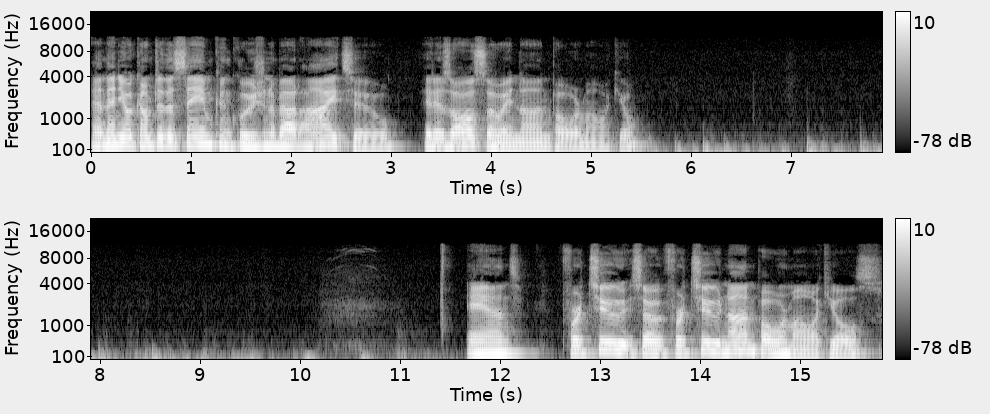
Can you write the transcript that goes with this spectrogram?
And then you'll come to the same conclusion about I2. It is also a non-polar molecule. And for two, so for two nonpolar molecules,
